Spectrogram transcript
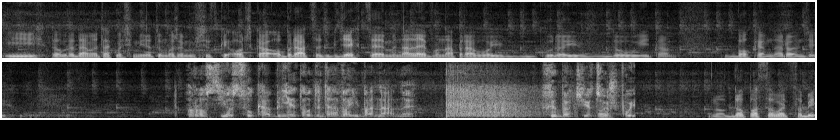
I dobra, damy taką minę, tu możemy wszystkie oczka obracać gdzie chcemy, na lewo, na prawo i w górę i w dół i tam bokiem na rondzie. i chuj. Rosjo suka bliet oddawaj banany. Chyba cię coś pojechało. No, dopasować sobie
